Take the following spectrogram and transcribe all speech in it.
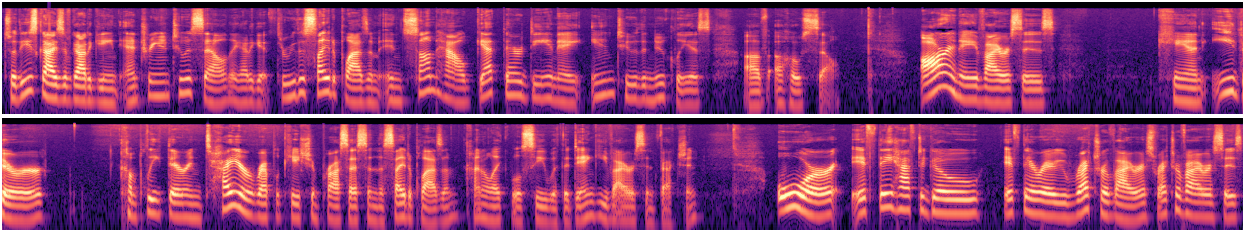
So these guys have got to gain entry into a cell. They got to get through the cytoplasm and somehow get their DNA into the nucleus of a host cell. RNA viruses can either complete their entire replication process in the cytoplasm, kind of like we'll see with a dengue virus infection, or if they have to go, if they're a retrovirus, retroviruses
